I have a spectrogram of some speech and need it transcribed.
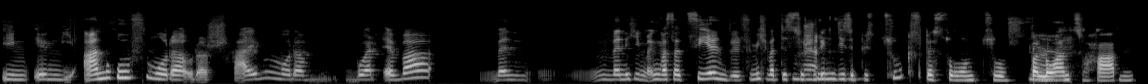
ihn irgendwie anrufen oder, oder schreiben oder whatever, wenn, wenn ich ihm irgendwas erzählen will. Für mich war das so Ja. schlimm, diese Bezugsperson zu verloren zu haben.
